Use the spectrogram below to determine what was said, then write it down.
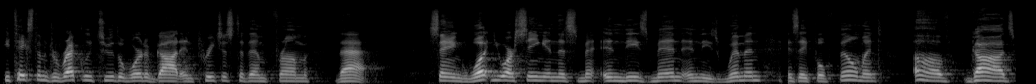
He takes them directly to the Word of God and preaches to them from that, saying, What you are seeing in, this, in these men, in these women, is a fulfillment of God's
